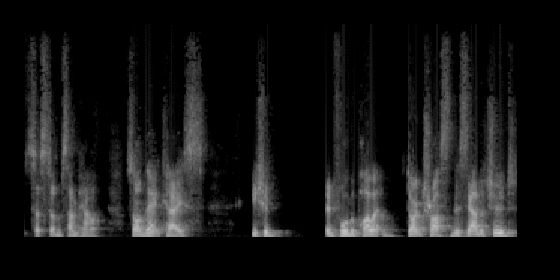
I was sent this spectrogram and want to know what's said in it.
system somehow. So in that case, you should inform the pilot, don't trust this altitude,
